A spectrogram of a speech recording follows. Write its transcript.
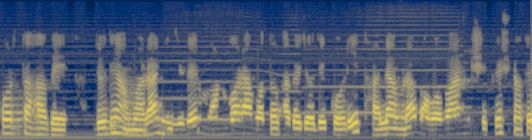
করতে হবে। যদি আমরা নিজেদের মন গড়া মতো ভাবে যদি করি, তাহলে আমরা ভগবান শ্রীকৃষ্ণকে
